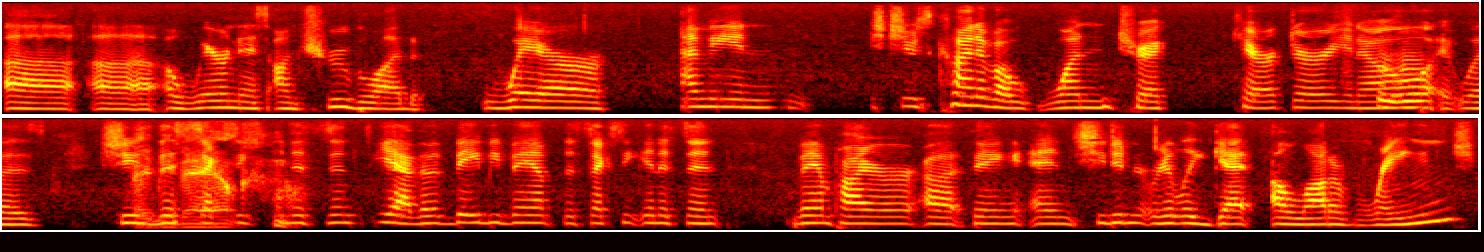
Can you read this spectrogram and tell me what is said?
uh, uh, awareness on True Blood, where I mean she was kind of a one trick character, you know. It was she's Baby this vamp. sexy innocent, yeah, the baby vamp, the sexy innocent vampire uh, thing, and she didn't really get a lot of range.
